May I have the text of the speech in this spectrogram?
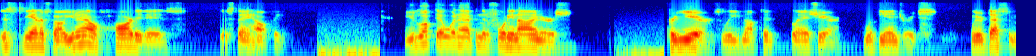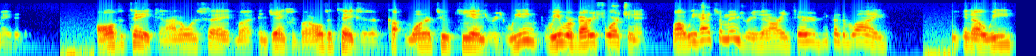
this is the NFL. You know how hard it is to stay healthy. You looked at what happened to the 49ers for years leading up to last year with the injuries. We were decimated. All it takes, and I don't want to say, but in jinx it, but all it takes is a cut one or two key injuries. We didn't. We were very fortunate. While we had some injuries in our interior defensive line, you know, we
